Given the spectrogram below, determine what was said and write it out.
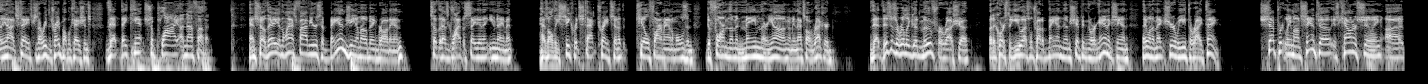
and the United States, because I read the trade publications, that they can't supply enough of it. And so they, in the last five years, have banned GMO being brought in. So that has glyphosate in it, you name it. Has all these secret stacked traits in it that kill farm animals and deform them and maim their young. I mean, that's on record. That this is a really good move for Russia. But, of course, the U.S. will try to ban them shipping the organics in. They want to make sure we eat the right thing. Separately, Monsanto is countersuing uh,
